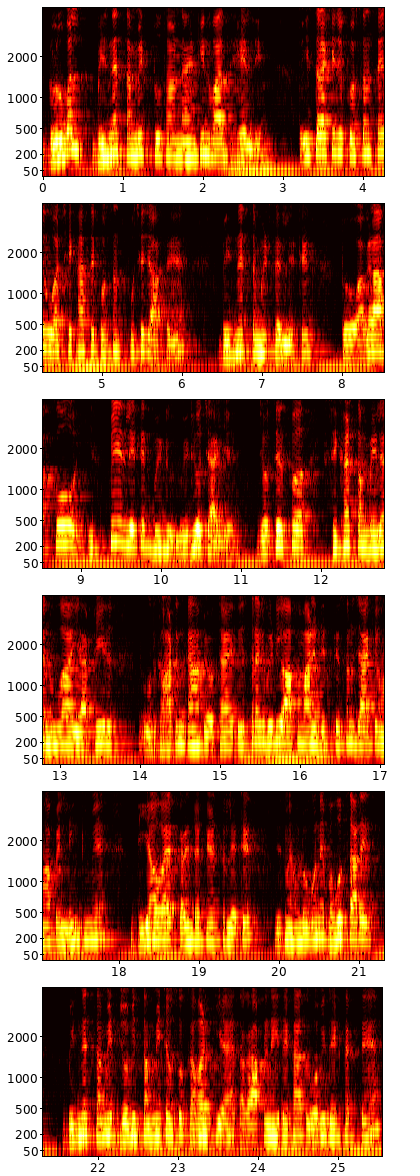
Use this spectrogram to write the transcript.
global business summit 2019 was held in. तो इस तरह के जो क्वेश्चंस है, वो अच्छे खासे क्वेश्चंस पूछे जाते हैं बिज़नेस समिट से रिलेटेड तो अगर आपको इस पे रिलेटेड वीडियो चाहिए, जो सिर्फ़ शिखर सम्मेलन हुआ या फिर उद्घाटन कहाँ पे होता है तो इस तरह की वीडियो आप हमारे डिस्क्रिप्शन में जाके वहाँ पे लिंक में दिया हुआ है करंट अफेयर्स रिलेटेड जिसमें हम लोगों ने बहुत सारे बिज़नेस समिट जो भी समिट है, उसको कवर किया है। तो अगर आपने नहीं देखा तो वो भी देख सकते हैं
